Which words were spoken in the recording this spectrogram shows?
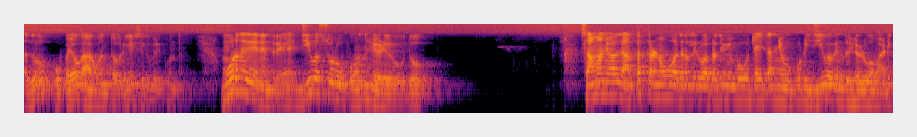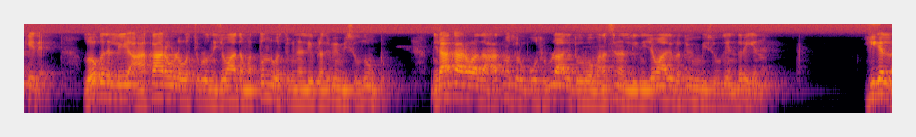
ಅದು ಉಪಯೋಗ ಆಗುವಂಥವರಿಗೆ ಸಿಗಬೇಕು ಅಂತ. ಮೂರನೇದೇನೆಂದರೆ ಜೀವಸ್ವರೂಪವನ್ನು ಹೇಳಿರುವುದು. ಸಾಮಾನ್ಯವಾಗಿ ಅಂತಃಕರಣವು ಅದರಲ್ಲಿರುವ ಪ್ರತಿಬಿಂಬವು ಚೈತನ್ಯವು ಕೂಡಿ ಜೀವವೆಂದು ಹೇಳುವ ವಾಡಿಕೆ ಇದೆ. ಲೋಕದಲ್ಲಿ ಆಕಾರವುಳ್ಳ ವಸ್ತುಗಳು ನಿಜವಾದ ಮತ್ತೊಂದು ವಸ್ತುವಿನಲ್ಲಿ ಪ್ರತಿಬಿಂಬಿಸುವುದು ಉಂಟು. ನಿರಾಕಾರವಾದ ಆತ್ಮಸ್ವರೂಪವು ಸುಳ್ಳಾಗಿ ತೋರುವ ಮನಸ್ಸಿನಲ್ಲಿ ನಿಜವಾಗಿ ಪ್ರತಿಬಿಂಬಿಸುವುದು ಎಂದರೆ ಏನು? ಹೀಗೆಲ್ಲ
